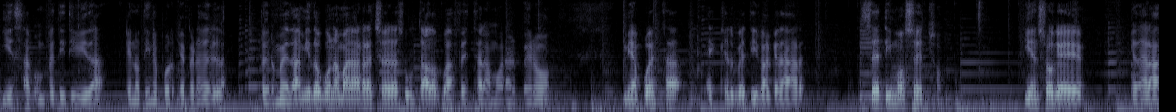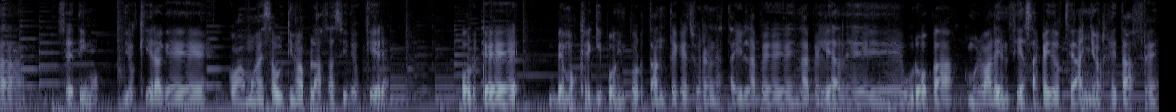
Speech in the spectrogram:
y esa competitividad, que no tiene por qué perderla, pero me da miedo que una mala racha de resultados pues afecte a la moral, pero mi apuesta es que el Betis va a quedar séptimo o sexto. Pienso que quedará séptimo, Dios quiera que cojamos esa última plaza si Dios quiere, porque vemos que equipos importantes que suelen estar en la, en la pelea de Europa, como el Valencia se ha caído este año, el Getafe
